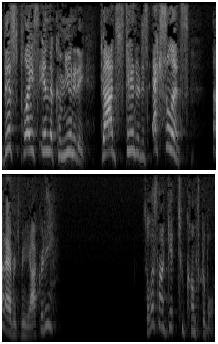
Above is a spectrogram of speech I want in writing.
this place in the community. God's standard is excellence, not average mediocrity. So let's not get too comfortable.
